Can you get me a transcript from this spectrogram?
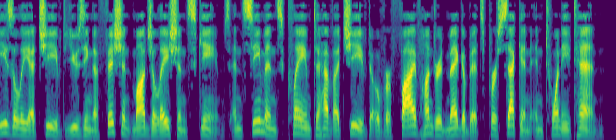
easily achieved using efficient modulation schemes and Siemens claimed to have achieved over 500 megabits per second in 2010.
